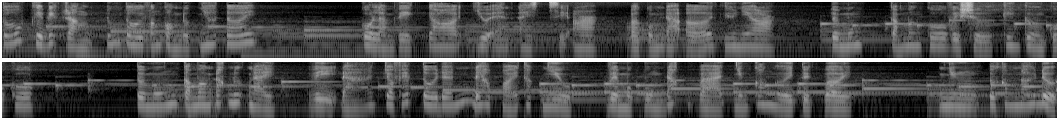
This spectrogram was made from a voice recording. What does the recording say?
tốt khi biết rằng chúng tôi vẫn còn được nhớ tới. Cô làm việc cho UNHCR và cũng đã ở Guinea. Tôi muốn cảm ơn cô vì sự kiên cường của cô. Tôi muốn cảm ơn đất nước này vì đã cho phép tôi đến để học hỏi thật nhiều về một vùng đất và những con người tuyệt vời. Nhưng tôi không nói được,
